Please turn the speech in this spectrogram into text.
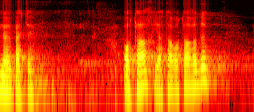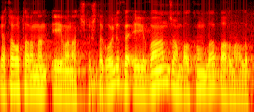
Növbəti otaq, yataq otağıdır. Yataq otağından eyvana çıxışda qoyulub və eyvan cam balkonla bağlanılıb.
